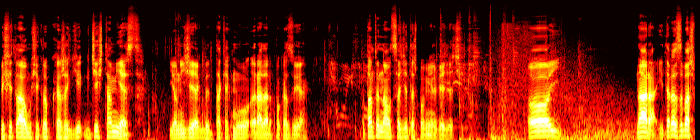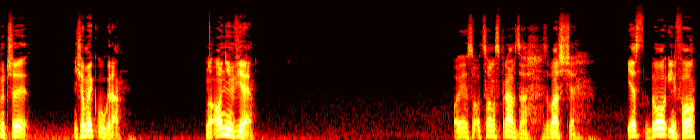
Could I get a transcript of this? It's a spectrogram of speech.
wyświetlało mu się kropka, że gdzieś tam jest i on idzie jakby tak, jak mu radar pokazuje. To tamten na outside też powinien wiedzieć. Oj. Nara. I teraz zobaczmy, czy ziomek ugra. No o nim wie. O Jezu, co on sprawdza? Zobaczcie. Jest, było info,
